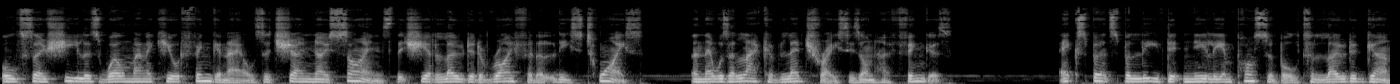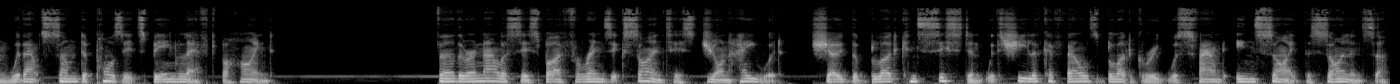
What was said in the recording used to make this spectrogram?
Also, Sheila's well manicured fingernails had shown no signs that she had loaded a rifle at least twice, and there was a lack of lead traces on her fingers. Experts believed it nearly impossible to load a gun without some deposits being left behind. Further analysis by forensic scientist John Hayward showed that blood consistent with Sheila Caffell's blood group was found inside the silencer,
